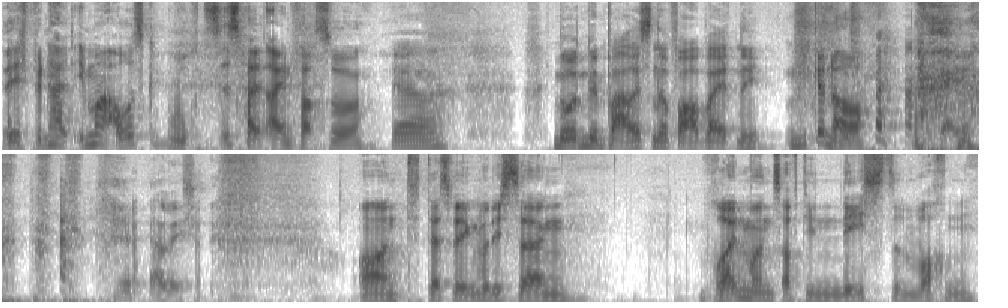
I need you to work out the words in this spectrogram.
Ich bin halt immer ausgebucht. Es ist halt einfach so. Ja. Nur in den Pausen auf Arbeit, ne? Genau. Ehrlich. Und deswegen würde ich sagen, freuen wir uns auf die nächsten Wochen,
